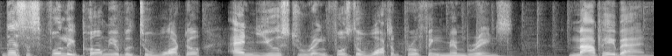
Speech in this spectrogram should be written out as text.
This is fully permeable to water and used to reinforce the waterproofing membranes. Mapeband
